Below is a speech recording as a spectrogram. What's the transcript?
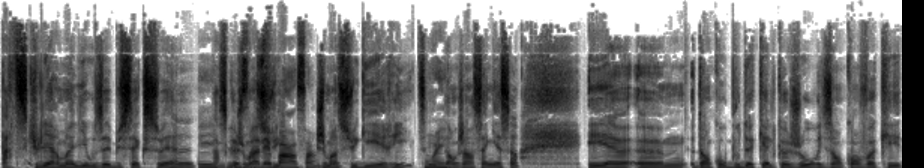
particulièrement lié aux abus sexuels, Et parce que je m'en suis, pas ensemble, je m'en suis guérie. tu sais. Oui. Donc, j'enseignais ça. Et euh, euh, donc, au bout de quelques jours, ils ont convoqué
